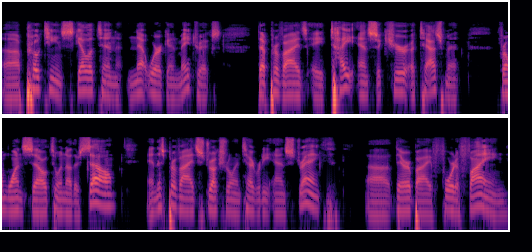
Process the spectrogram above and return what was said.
uh, protein skeleton network and matrix that provides a tight and secure attachment from one cell to another cell and this provides structural integrity and strength uh, thereby fortifying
